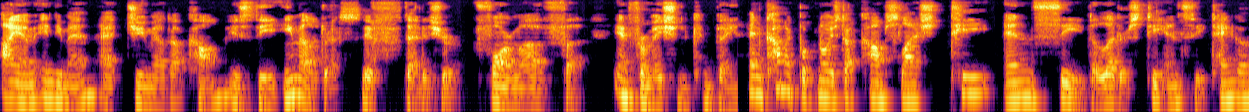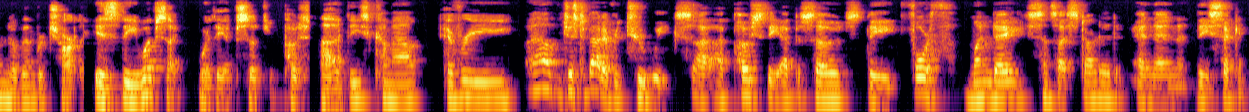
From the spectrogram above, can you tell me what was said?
I am IndieMan at gmail.com is the email address, if that is your form of uh, information conveyed. And comicbooknoise.com slash TNC, the letters TNC, Tango November Charlie, is the website where the episodes are posted. Uh, these come out every, well, just about every two weeks. I, I post the episodes the fourth Monday since I started, and then the second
